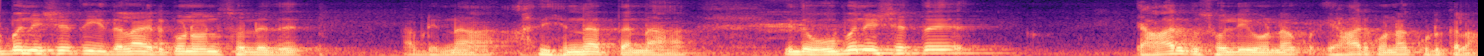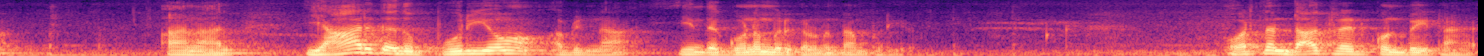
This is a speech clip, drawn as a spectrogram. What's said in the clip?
உபநிஷத்து இதெல்லாம் இருக்கணும்னு சொல்லுது? அப்படின்னா அது என்னத்தன்னா இந்த உபநிஷத்து யாருக்கு சொல்லி ஒன்றா யாருக்கு ஒன்றா கொடுக்கலாம். ஆனால் யாருக்கு அது புரியும் அப்படின்னா இந்த குணம் இருக்கணும்னு தான் புரியும். ஒருத்தன் டாக்டரேட் கொண்டு போயிட்டாங்க.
